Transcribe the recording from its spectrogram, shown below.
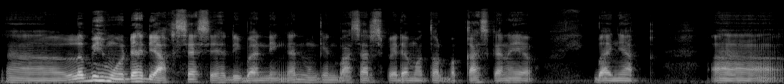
Eh, lebih mudah diakses ya dibandingkan mungkin pasar sepeda motor bekas karena ya banyak uh,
